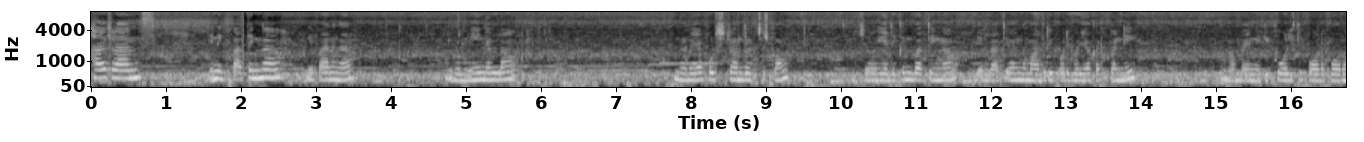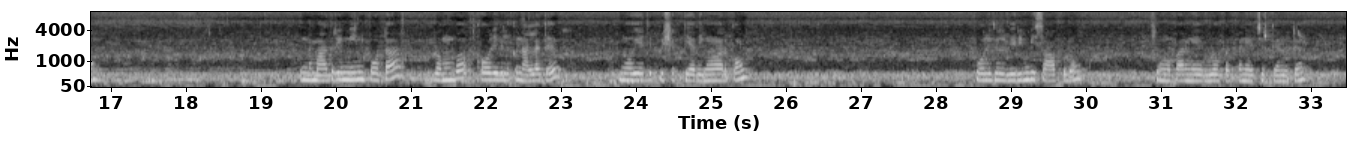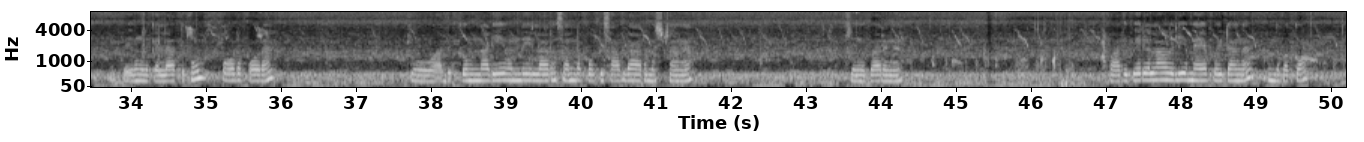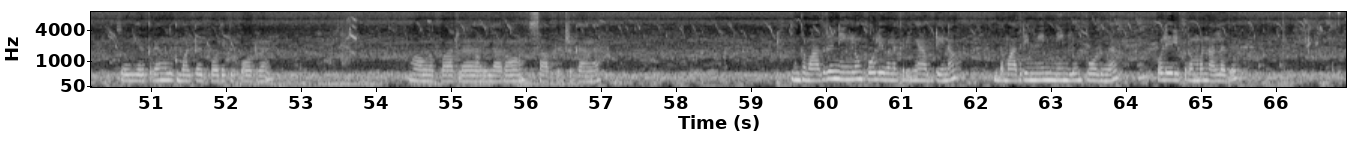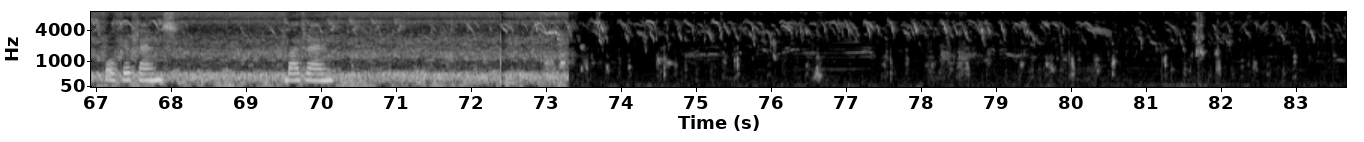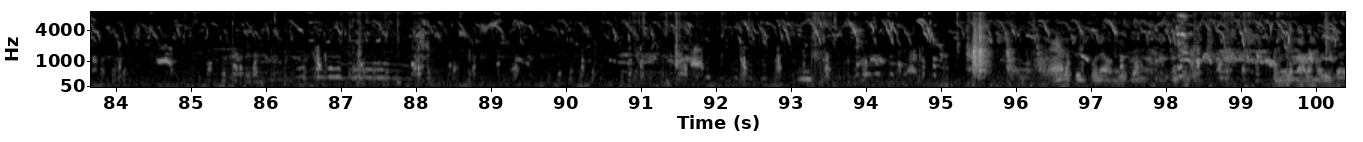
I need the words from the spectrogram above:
Hi friends இன்றைக்கி பார்த்தீங்கன்னா இங்கே பாருங்கள் இந்த மீனெல்லாம் நிறையா பிடிச்சிட்டு வந்து வச்சுருக்கோம். ஸோ எதுக்குன்னு பார்த்தீங்கன்னா எல்லாத்தையும் இந்த மாதிரி பொடி பொடியாக கட் பண்ணி நம்ம இன்றைக்கி கோழிக்கு போட போகிறோம் இந்த மாதிரி மீன் போட்டால் ரொம்ப கோழிகளுக்கு நல்லது. நோய் எதிர்ப்பு சக்தி அதிகமாக இருக்கும். கோழிகள் விரும்பி சாப்பிடும். ஸோ இங்கே பாருங்கள் எவ்வளோ கட் பண்ணி வச்சுருக்கேன்ட்டு இப்போ இவங்களுக்கு எல்லாத்துக்கும் போட போகிறேன் ஸோ அதுக்கு முன்னாடியே வந்து எல்லோரும் சண்டை போட்டு சாப்பிட ஆரம்பிச்சிட்டாங்க. ஸோ இங்கே பாருங்கள் பாதி பேர் எல்லாம் வெளியே மேய போயிட்டாங்க அந்த பக்கம். ஸோ இருக்கிறவங்களுக்கு மட்டும் இப்போதைக்கு போடுறேன். அவங்க பாட்டில் எல்லோரும் சாப்பிட்டுட்ருக்காங்க இந்த மாதிரி நீங்களும் கோழி வளர்க்குறீங்க அப்படின்னா இந்த மாதிரி மீன் நீங்களும் போடுங்க. கோழிகளுக்கு ரொம்ப நல்லது. Okay friends bye friend đâu lúc nào nó mua đi về?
